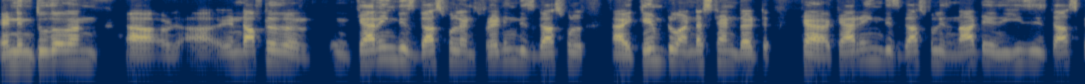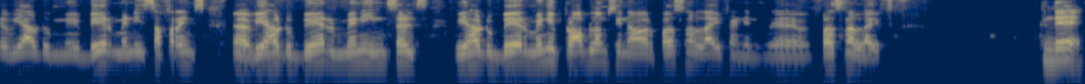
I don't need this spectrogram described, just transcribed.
and in 2000 uh, uh, and after the, carrying this gospel and spreading this gospel i came to understand that ca- carrying this gospel is not an easy task we have to bear many sufferings uh, we have to bear many insults we have to bear many problems in our personal life and in uh, personal life 근데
